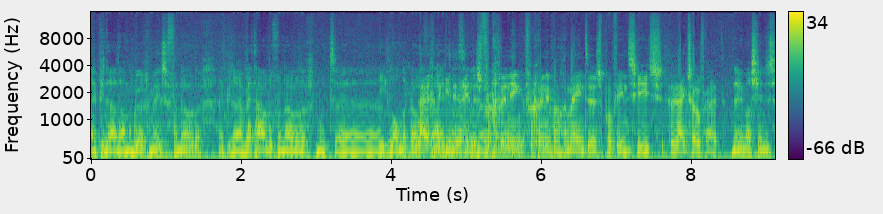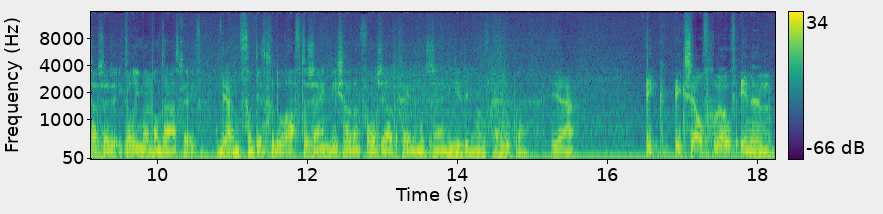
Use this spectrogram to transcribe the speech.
Heb je daar dan een burgemeester voor nodig? Heb je daar een wethouder voor nodig? Moet eh de landelijke overheid... eigenlijk iedereen. dat, Dus eh, vergunning, vergunning van gemeentes, provincies, rijksoverheid. Nee, maar als je in de stad zegt, ik wil iemand mandaat geven. Om, Ja. om van dit gedoe af te zijn. Wie zou dan volgens jou degene moeten zijn die hier dingen over gaat roepen? Ja. Ik, ik zelf geloof in een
